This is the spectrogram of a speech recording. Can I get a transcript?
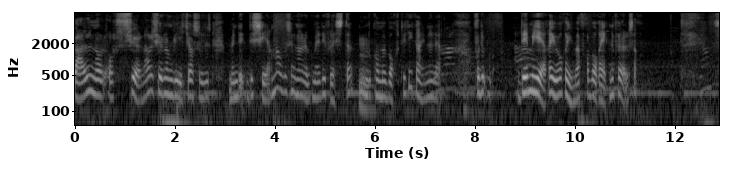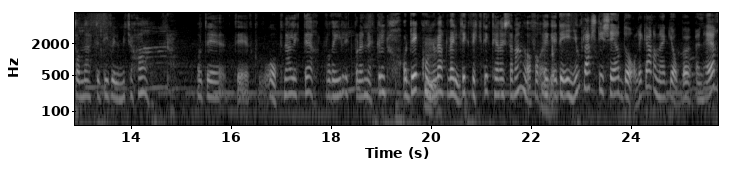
ballen og, og skjønne det, selv om de ikke har så lyst. Men det, det skjer noe skjønner du, med de fleste når du kommer borti de greiene der. For det, det vi gjør, er jo å rømme fra våre egne følelser. Sånn at de vil vi ikke ha. Og det, det åpna litt der. Vri litt på den nøkkelen. Og det kunne vært veldig viktig her i Stavanger. For jeg, det er ingen plass de ser dårligere når jeg jobber, enn her.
